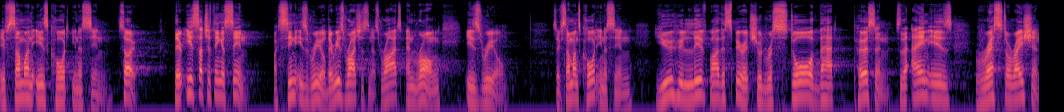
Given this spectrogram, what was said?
if someone is caught in a sin. So, there is such a thing as sin. Like, sin is real. There is righteousness. Right and wrong is real. So, if someone's caught in a sin, you who live by the Spirit should restore that person. So the aim is restoration.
